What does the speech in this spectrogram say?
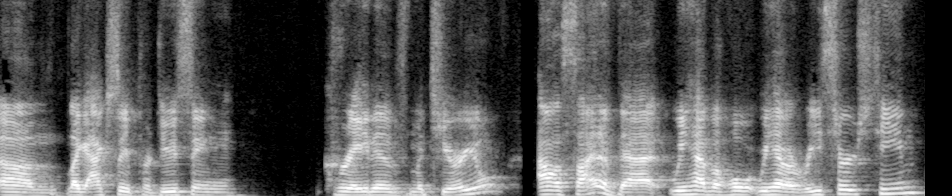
um, like actually producing creative material. Outside of that, we have a whole we have a research team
